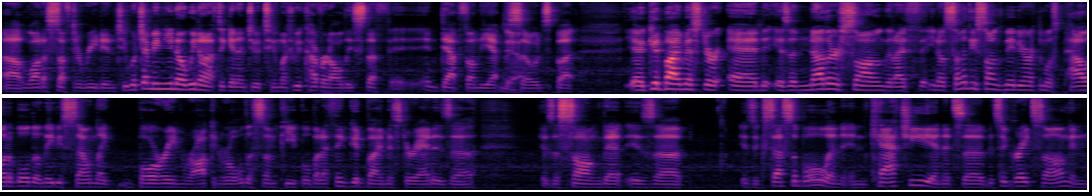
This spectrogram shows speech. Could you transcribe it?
Uh, a lot of stuff to read into, which I mean, you know, we don't have to get into it too much. We covered all these stuff in depth on the episodes, but yeah, "Goodbye, Mr. Ed" is another song that I, th- you know, some of these songs maybe aren't the most palatable. They'll maybe sound like boring rock and roll to some people, but I think "Goodbye, Mr. Ed" is a is a song that is uh, is accessible and, and catchy, and it's a it's a great song, and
